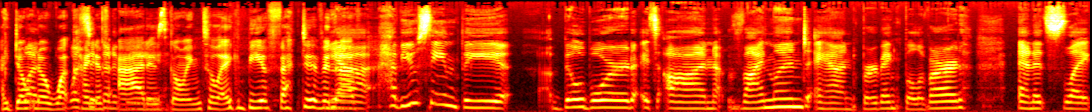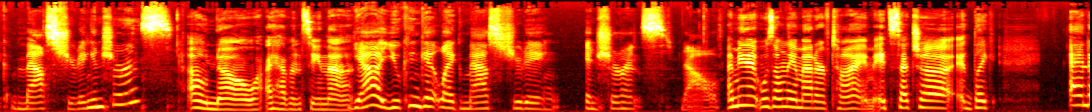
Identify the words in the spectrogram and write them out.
I don't What- know what kind of ad be? is going to like be effective enough. yeah. Have you seen the billboard? It's on Vineland and Burbank Boulevard, and it's like mass shooting insurance. Oh no, I haven't seen that. Yeah, you can get like mass shooting insurance now. I mean, it was only a matter of time. It's such a like, and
